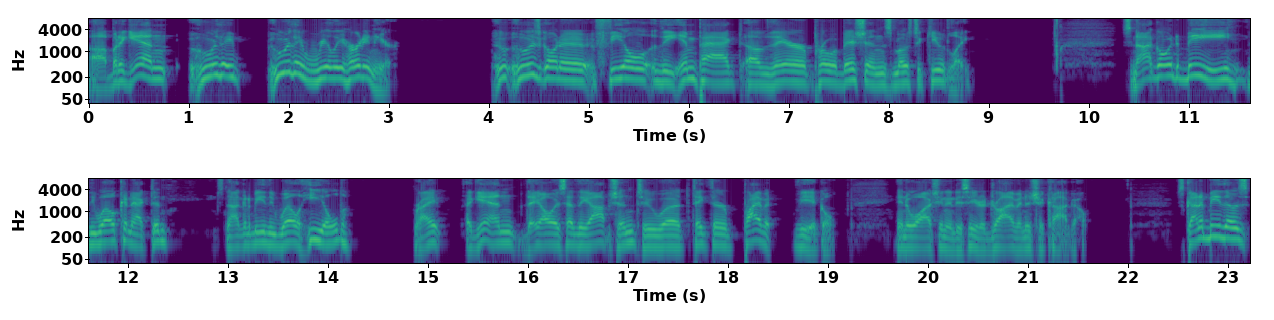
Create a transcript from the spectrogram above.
Uh, but again, who are they? Who are they really hurting here? Who, who is going to feel the impact of their prohibitions most acutely? It's not going to be the well connected. It's not going to be the well heeled, right? Again, they always have the option to uh, take their private vehicle into Washington, D.C. or drive into Chicago. It's going to be those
